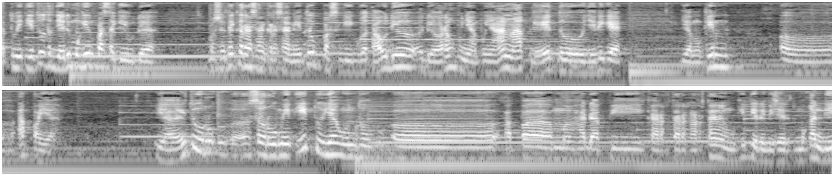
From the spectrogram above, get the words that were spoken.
eh, tweet itu terjadi mungkin pas lagi udah. Maksudnya keresahan keresahan itu pas lagi gue tahu dia dia orang punya punya anak gitu. Jadi kayak ya mungkin eh apa ya ya itu ru- serumit itu ya untuk eh, apa menghadapi karakter-karakter yang mungkin tidak bisa ditemukan di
